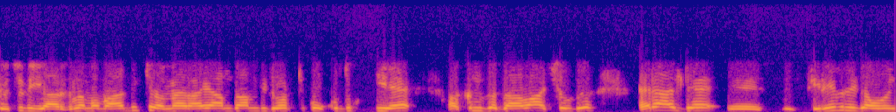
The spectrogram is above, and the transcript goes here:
kötü bir yargılama vardı ki Ömer Ayam'dan bir dörtlük okuduk diye hakkımızda dava açıldı. Herhalde e, Silivri'de 10.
